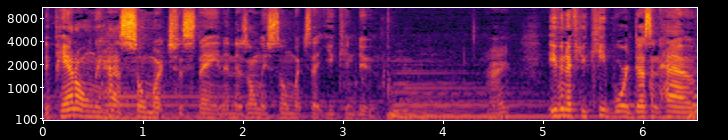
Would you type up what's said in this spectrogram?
The piano only has so much sustain and there's only so much that you can do, right? Even if your keyboard doesn't have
